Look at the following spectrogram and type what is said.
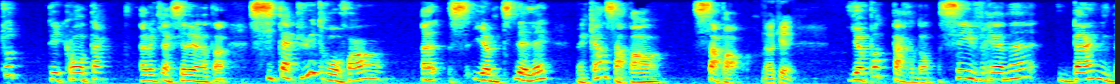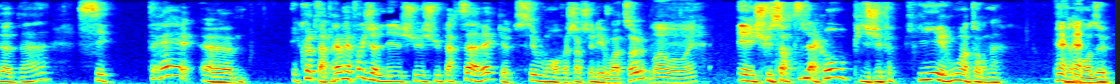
tous tes contacts avec l'accélérateur. Si tu appuies trop fort, euh, il y a un petit délai, mais quand ça part, ça part. OK. Il n'y a pas de pardon. C'est vraiment bang dedans. C'est très. Euh, écoute, la première fois que je, je, suis parti avec, tu sais où on va chercher les voitures. Ouais, ouais, ouais. Et je suis sorti de la cour, puis j'ai fait plier les roues en tournant. mon Dieu.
